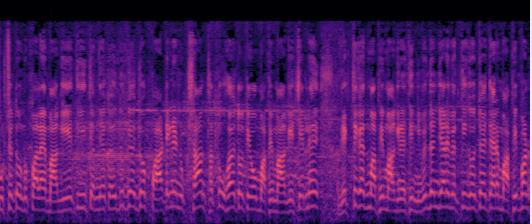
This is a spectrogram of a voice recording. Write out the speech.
પુરુષોત્તમ રૂપાલાએ માગી હતી, તેમણે કહ્યું હતું કે જો પાર્ટીને નુકસાન થતું હોય તો તેઓ માફી માગે છે એટલે વ્યક્તિગત માફી માગી નથી. નિવેદન જ્યારે વ્યક્તિગત હોય ત્યારે માફી પણ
